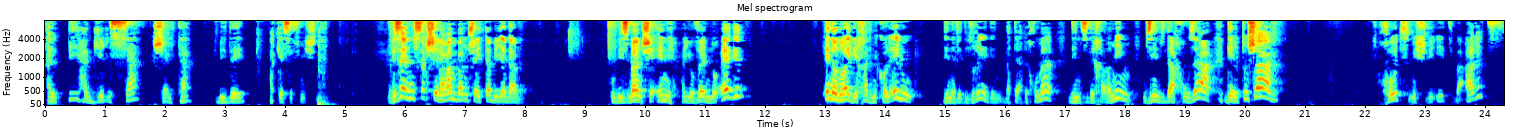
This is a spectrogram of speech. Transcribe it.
על פי הגרסה שהייתה בידי הכסף משנה. וזה נוסח של הרמב"ם שהייתה בידיו. ובזמן שאין היובל נוהג, אינו נוהג אחד מכל אלו, דין עבד עברי, דין בתי הרחומה, דין שדה חרמים, דין שדה אחוזה, גר תושב. חוץ משביעית בארץ,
